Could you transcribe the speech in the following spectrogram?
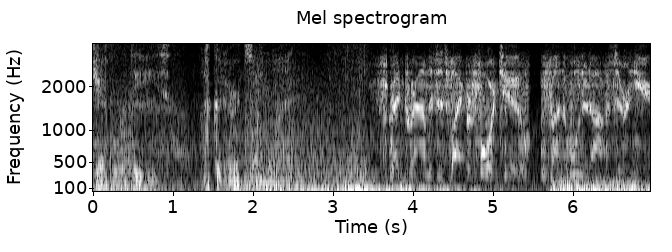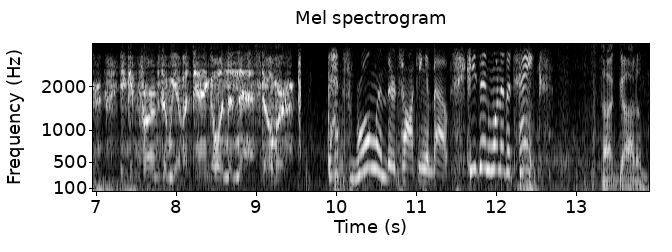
Careful with these. I could hurt someone. Red Crown, this is Viper 4-2. We found a wounded officer in here. He confirms that we have a tango in the nest, over. That's Roland they're talking about. He's in one of the tanks. I got him.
